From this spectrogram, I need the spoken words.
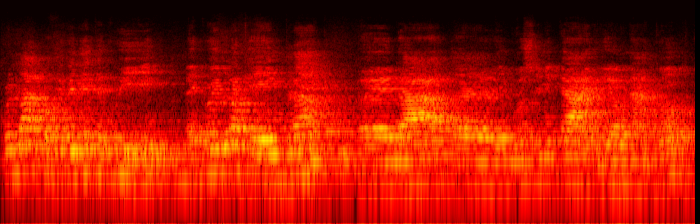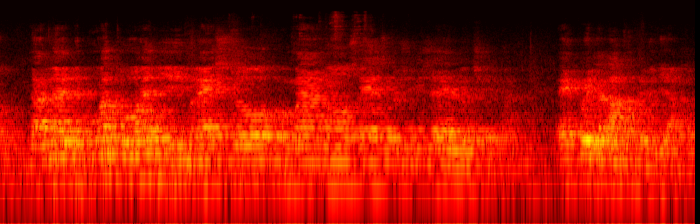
Quell'acqua che vedete qui è quella che entra eh, da, eh, in prossimità in via Onato dal depuratore di Bresso, Romano, Sesto, Cinisello, eccetera. È quella l'acqua che vediamo.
